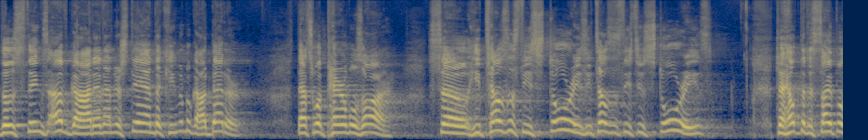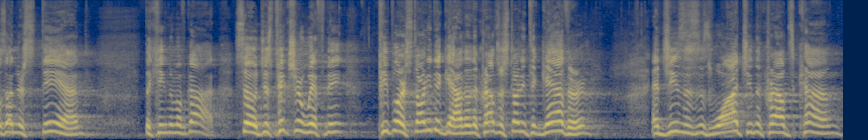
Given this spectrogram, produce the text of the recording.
those things of God and understand the kingdom of God better. That's what parables are. So, he tells us these stories, he tells us these two stories to help the disciples understand the kingdom of God. So just picture with me people are starting to gather, the crowds are starting to gather, and Jesus is watching the crowds come,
